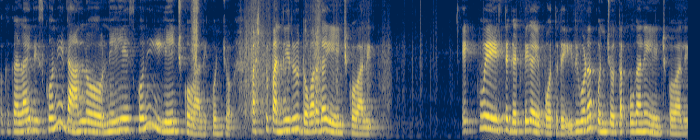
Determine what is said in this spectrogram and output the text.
ఒక కళాయి తీసుకొని దానిలో నెయ్యి వేసుకొని వేయించుకోవాలి కొంచెం. ఫస్ట్ పన్నీరు దోరగా వేయించుకోవాలి. ఎక్కువ వేస్తే గట్టిగా అయిపోతుంది. ఇది కూడా కొంచెం తక్కువగానే వేయించుకోవాలి.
